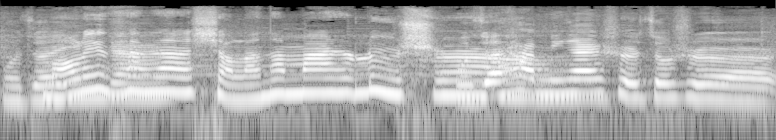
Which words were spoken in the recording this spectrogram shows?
我觉得毛利他家小兰他妈是律师、啊，我觉得他们应该是就是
